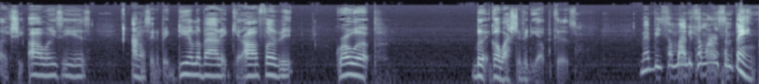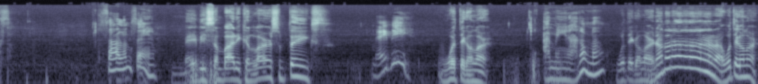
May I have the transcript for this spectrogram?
like she always is. I don't see the big deal about it. Get off of it. Grow up. But go watch the video because maybe somebody can learn some things. That's all I'm saying. Maybe somebody can learn some things. Maybe. What they gonna learn? I mean, I don't know. What they gonna learn? No, no, no, no, no, no, no. What they gonna learn?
